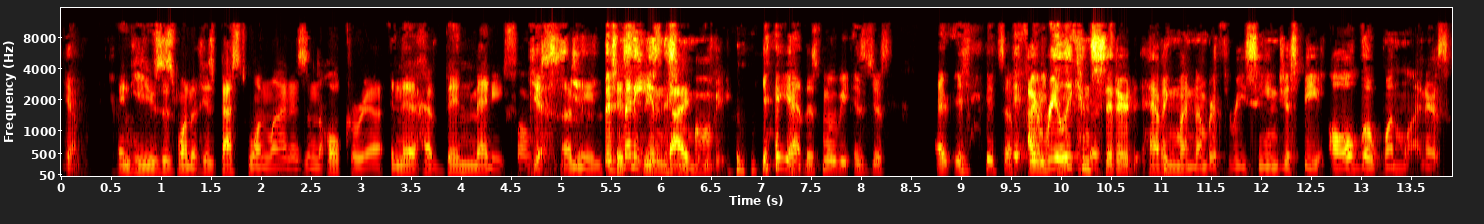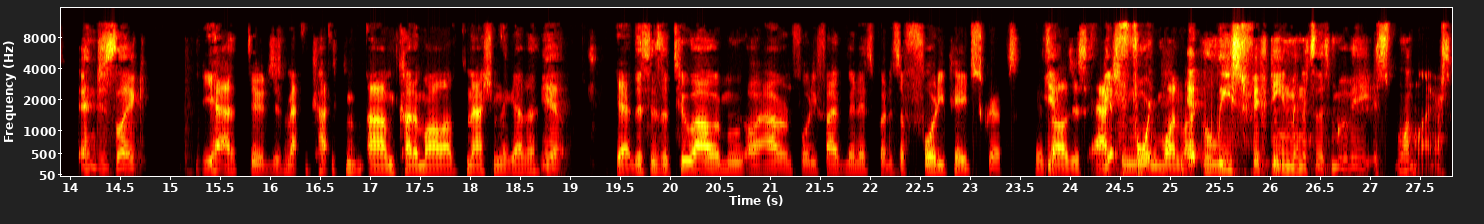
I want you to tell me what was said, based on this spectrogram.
Yeah. And he uses one of his best one liners in the whole career. And there have been many, folks. Yes, I mean, there's this- many in this guy- movie. yeah, yeah, this movie is just it- it's a I really considered having my number three scene just be all the one-liners and just like, yeah, dude, just ma- cut um cut them all up, mash them together. yeah, Yeah, this is a 2-hour movie or hour and 45 minutes, but it's a 40-page script. It's Yeah. all just action four- in one line. at least 15 minutes of this movie is one-liners.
